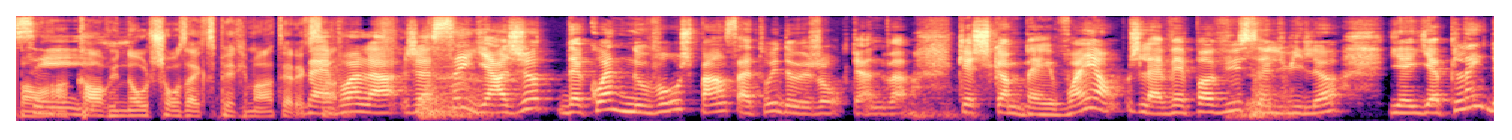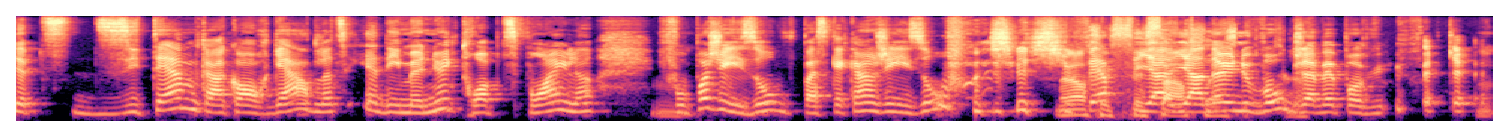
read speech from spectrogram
Bon, encore une autre chose à expérimenter, Alexandre. ben voilà, je sais, il ajoute de quoi de nouveau, je pense, à tous les deux jours, Canva. Que je suis comme, ben voyons, je l'avais pas vu celui-là. Il y a, il y a plein de petits items quand on regarde, là, tu sais, il y a des menus avec trois petits points, là. Il faut pas que je les ouvre, parce que quand je les ouvre, je, je suis Hmm. Non, faite, il y, a- il y en a un nouveau que j'avais pas vu. Fait que- Mm.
